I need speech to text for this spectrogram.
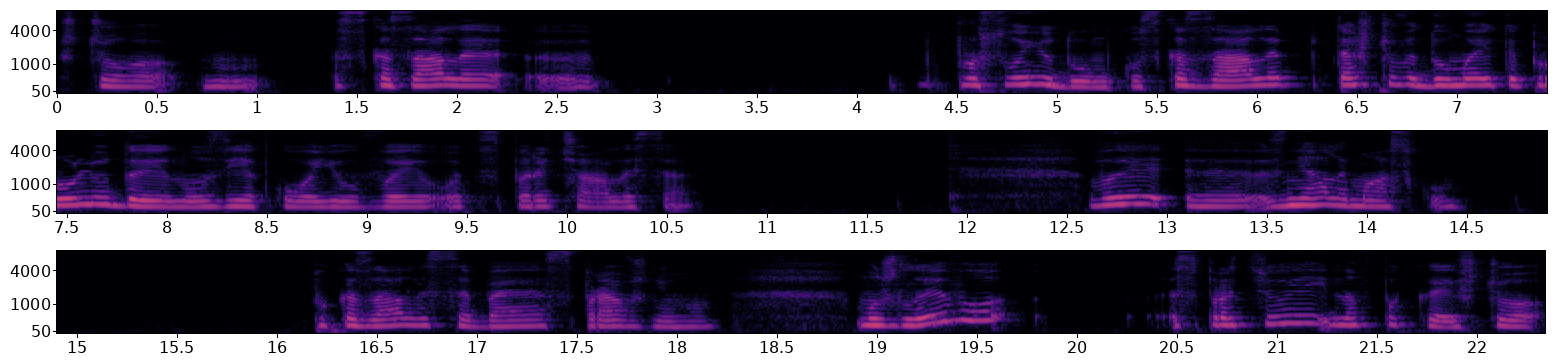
Що сказали е, про свою думку, сказали те, що ви думаєте про людину, з якою ви от сперечалися. Ви е, зняли маску, показали себе справжнього. Можливо, спрацює і навпаки, що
